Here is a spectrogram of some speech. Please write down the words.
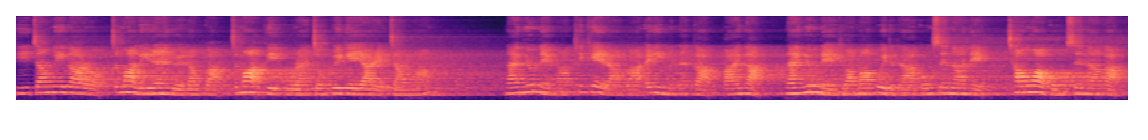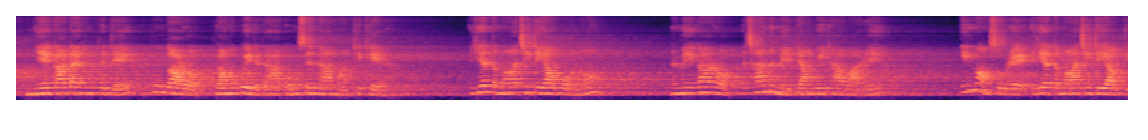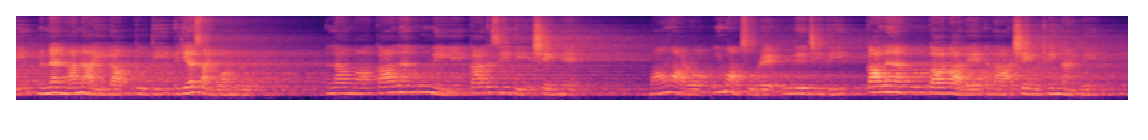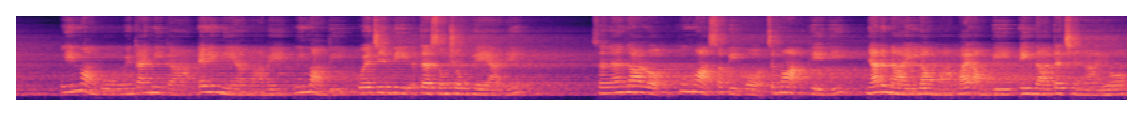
ဒီအကြောင်းလေးကတော့ကျမလေးတန်းရွယ်လောက်ကကျမအဖေကိုယ်တိုင်ကြုံတွေ့ခဲ့ရတဲ့အကြောင်းပါ။နိုင်မြို့နယ်မှာဖြစ်ခဲ့တာကအဲ့ဒီမနက်ကပိုင်းကနိုင်မြို့နယ်ရွာမကွေတရားဂုံစင်းသားနဲ့ချောင်းဝဂုံစင်းသားကအမြဲကားတိုင်းမှုဖြစ်တဲ့ခုကတော့ရွာမကွေတရားဂုံစင်းသားမှာဖြစ်ခဲ့တာ။အရက်သမားကြီးတစ်ယောက်ပေါ့နော်။နမေကတော့တခြားနမေပြောင်းပေးထားပါတယ်။ အီးမောင်ဆိုတဲ့အရက်သမားကြီးတစ်ယောက်ဒီမနက်9နာရီလောက်သူဒီအရက်ဆိုင်သွားမှုအလာမှာကားလမ်းကူးနေရင်ကားတစ်စီးဒီအချိန်နဲ့မောင်းလာတော့အီးမောင်ဆိုတဲ့ဦးလေးကြီးဒီကားလမ်းကူးကားကလည်းအလားအချိန်မထိန်နိုင်ပဲအီးမောင်ကိုဝင်တိုင်းမိကအဲ့ဒီနေရာမှာပဲအီးမောင်ဒီပွဲချင်းပြီးအသက်ဆုံးရှုံးခဲ့ရတယ် ဇလန်းကတော့ခုမှဆက်ပြီးတော့ကျမအဖေဒီညတနာရီလောက်မှာဘိုက်အောင်ပြီးအိမ်သာတက်ချင်တာရော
